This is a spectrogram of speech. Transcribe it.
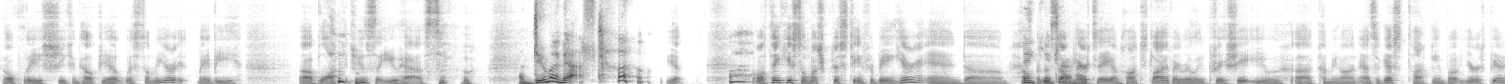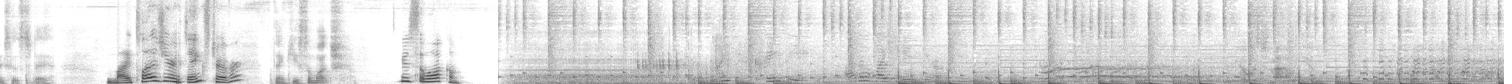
hopefully she can help you out with some of your maybe uh, blockages that you have. So, I'll do my best. yep. Well, thank you so much, Christine, for being here and um, Thank helping you, us out here today on Haunting Live. I really appreciate you uh, coming on as a guest, talking about your experiences today. my pleasure. Thanks, Trevor. Thank you so much. You're so welcome. I'm crazy. I don't like it in here. Hey, what's the matter with you?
